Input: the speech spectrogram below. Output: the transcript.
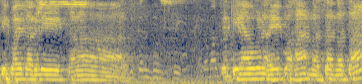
टिपायला लागले. कार किती आवड आहे. पहा नसा नसा.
